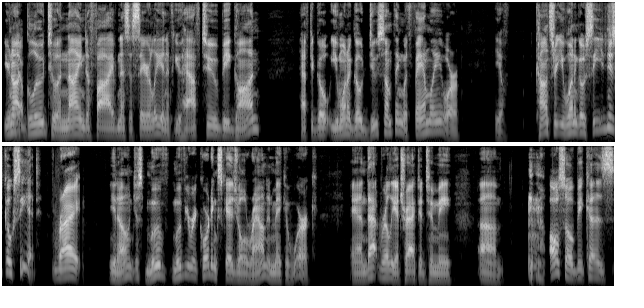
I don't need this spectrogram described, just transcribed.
You're not Yep. glued to a nine to five necessarily, and if you have to be gone, have to go. You want to go do something with family, or you have concert you want to go see, you just go see it. Right. you know just move move your recording schedule around and make it work and that really attracted to me um, also because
